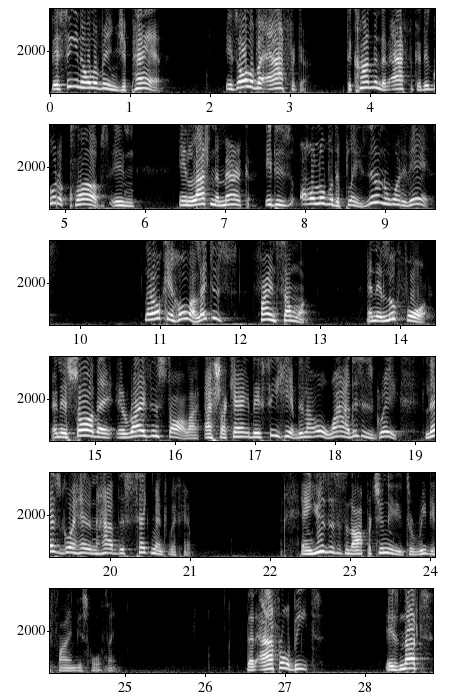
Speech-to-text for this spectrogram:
They're singing all over in Japan. It's all over Africa, the continent of Africa. They go to clubs in, in Latin America. It is all over the place. They don't know what it is. Like, okay, hold on. Let's just find someone. And they look for, and they saw that a rising star like Asake, they see him. They're like, oh, wow, this is great. Let's go ahead and have this segment with him and use this as an opportunity to redefine this whole thing. That Afrobeat is not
